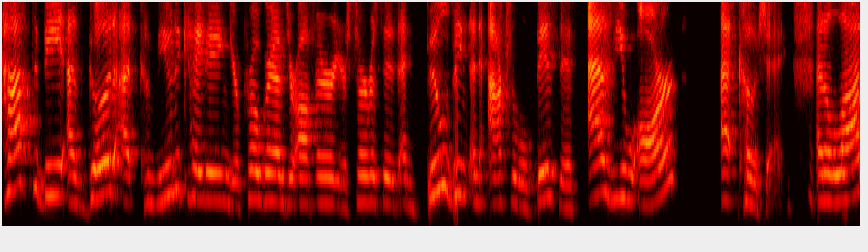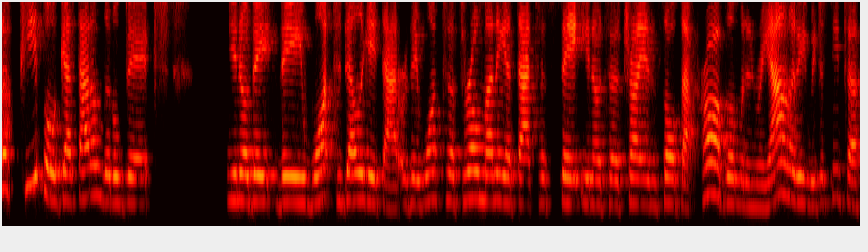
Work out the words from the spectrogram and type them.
have to be as good at communicating your programs, your offer, your services, and building an actual business as you are at coaching. And a lot of people get that a little bit you know they they want to delegate that or they want to throw money at that to say you know to try and solve that problem when in reality we just need to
